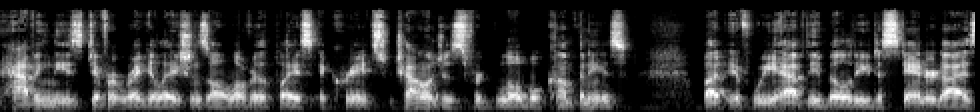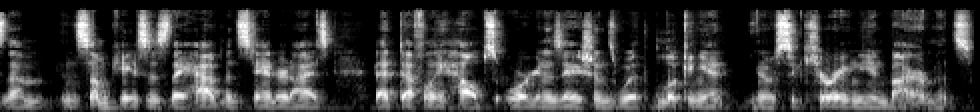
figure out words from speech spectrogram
having these different regulations all over the place, it creates challenges for global companies but if we have the ability to standardize them, in some cases they have been standardized, that definitely helps organizations with looking at, you know, securing the environments.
